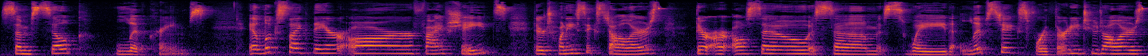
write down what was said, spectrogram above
some silk lip creams. It looks like there are five shades. They're $26. There are also some suede lipsticks for $32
